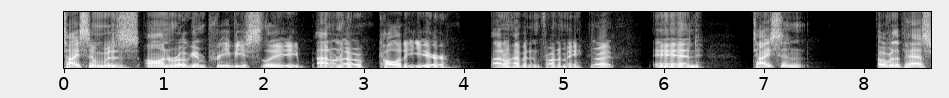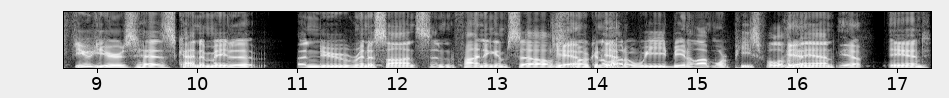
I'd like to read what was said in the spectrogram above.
Tyson was on Rogan previously. I don't know, call it a year. I don't have it in front of me. Right. And Tyson, over the past few years, has kind of made a a new renaissance and finding himself, Yeah, smoking a yeah. lot of weed, being a lot more peaceful of a yeah. man. Yep. And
